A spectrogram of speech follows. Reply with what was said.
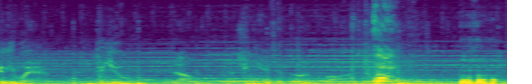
Anywhere. Do you? No, but you can't have gone far.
